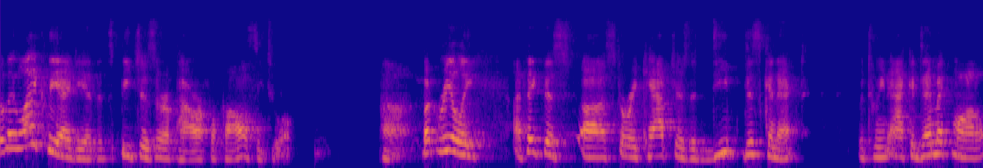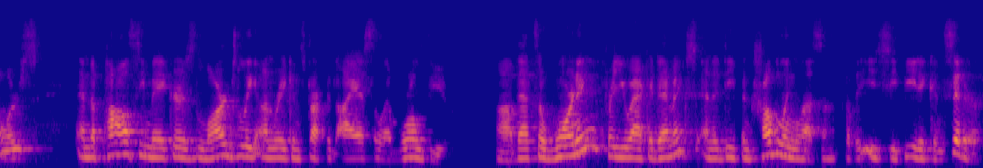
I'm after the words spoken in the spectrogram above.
so they like the idea that speeches are a powerful policy tool. Uh, but really, I think this uh, story captures a deep disconnect between academic modelers and the policymakers' largely unreconstructed ISLM worldview. Uh, that's a warning for you academics and a deep and troubling lesson for the ECB to consider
